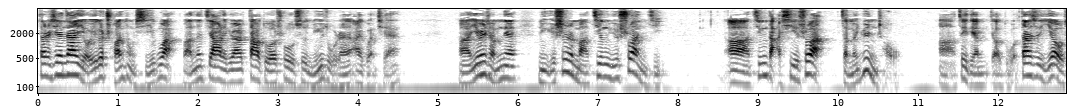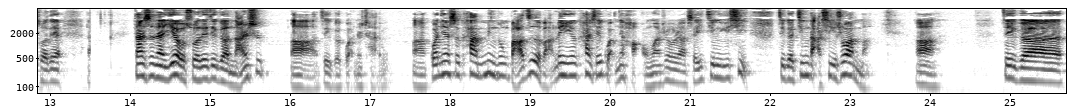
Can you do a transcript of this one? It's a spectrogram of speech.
但是现在有一个传统习惯，反正家里边大多数是女主人爱管钱，啊，因为什么呢？女士嘛，精于算计，啊，精打细算，怎么运筹。啊，这点比较多，但是也有说的，但是呢，也有说的这个男士啊，这个管着财务啊，关键是看命中八字吧，另一个看谁管的好嘛，是不是？谁精于细，这个精打细算嘛，啊，这个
